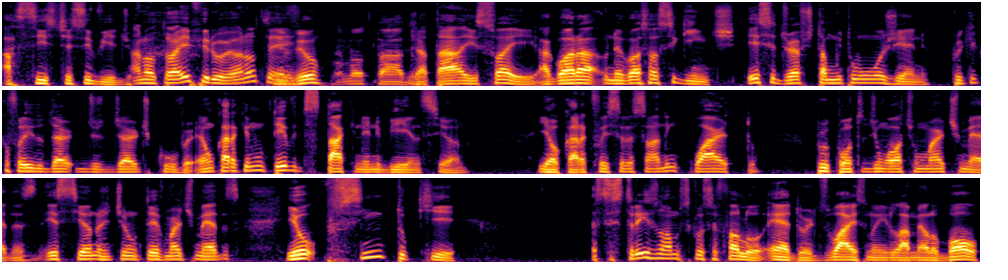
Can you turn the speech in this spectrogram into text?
assiste esse vídeo. Anotou aí, Firu? Eu anotei. Você viu? Anotado. Já tá isso aí. Agora, o negócio é o seguinte: esse draft tá muito homogêneo. Por que, que eu falei do Jared Culver? É um cara que não teve destaque na NBA nesse ano. E é o cara que foi selecionado em quarto por conta de um ótimo March Madness. Esse ano a gente não teve March Madness. Eu sinto que esses três nomes que você falou, Edwards, Wiseman e Lamelo Ball,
